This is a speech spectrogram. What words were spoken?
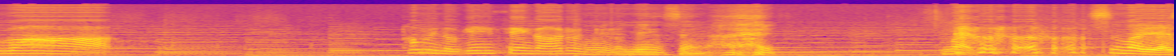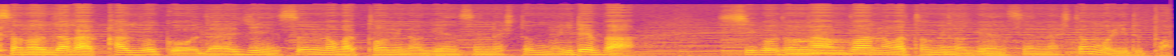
うわあ、富の源泉があるん富です。の源泉はい。まあ つまりはそのだから家族を大事にするのが富の源泉の人もいれば仕事頑張るのが富の源泉の人もいると、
